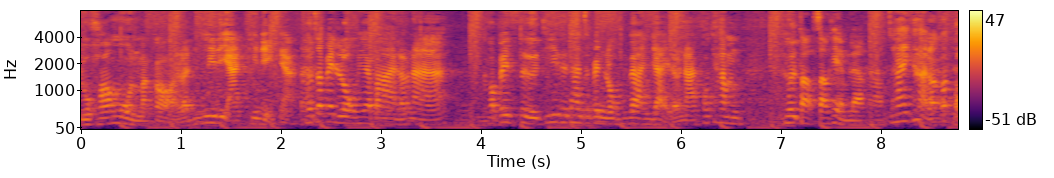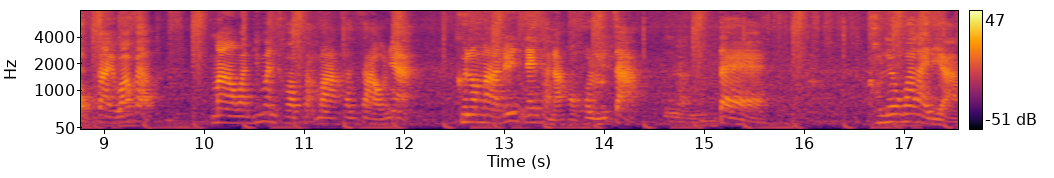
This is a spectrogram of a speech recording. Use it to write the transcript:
ดูข้อมูลมาก่อน แล้วที่ดีอาร์คลินิกเนี่ยเขาจะเป็นโรงพยาบาลแล้วนะ เขาไปซื้อที่ท่านจะเป็นโรงพยาบาลใหญ่แล้วนะเขาทำคือตอกเสาเข็มแล้วครับ ใช่ค่ะ เราก็ตกใจว่าแบบ มาวันที่มันคอสมาคอนซัลท์เนี่ย คือเรามาด้วยในฐานะของคนรู้จัก แต่เขาเรียกว่าอะไรดีอะ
